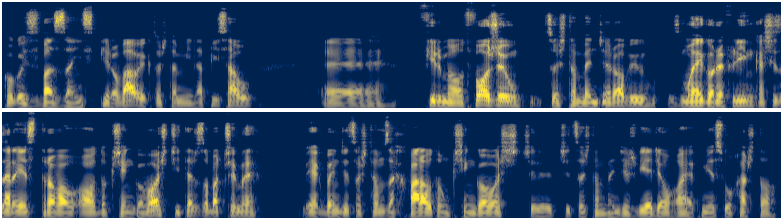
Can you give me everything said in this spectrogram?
kogoś z Was zainspirowały. Ktoś tam mi napisał. E, firmę otworzył, coś tam będzie robił. Z mojego reflinka się zarejestrował o, do księgowości. Też zobaczymy, jak będzie coś tam zachwalał tą księgowość, czy, czy coś tam będziesz wiedział. O, jak mnie słuchasz, to,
